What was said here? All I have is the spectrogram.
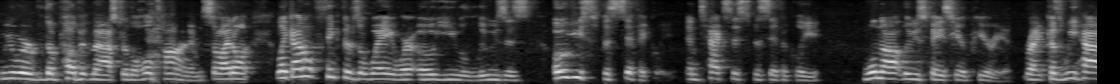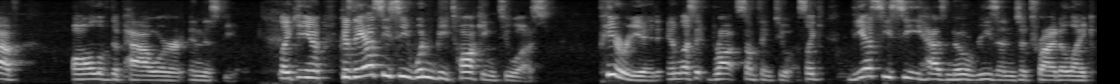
we were the puppet master the whole time. So I don't like I don't think there's a way where OU loses OU specifically and Texas specifically will not lose face here period, right? Cuz we have all of the power in this deal. Like you know, cuz the SEC wouldn't be talking to us period unless it brought something to us. Like the SEC has no reason to try to like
